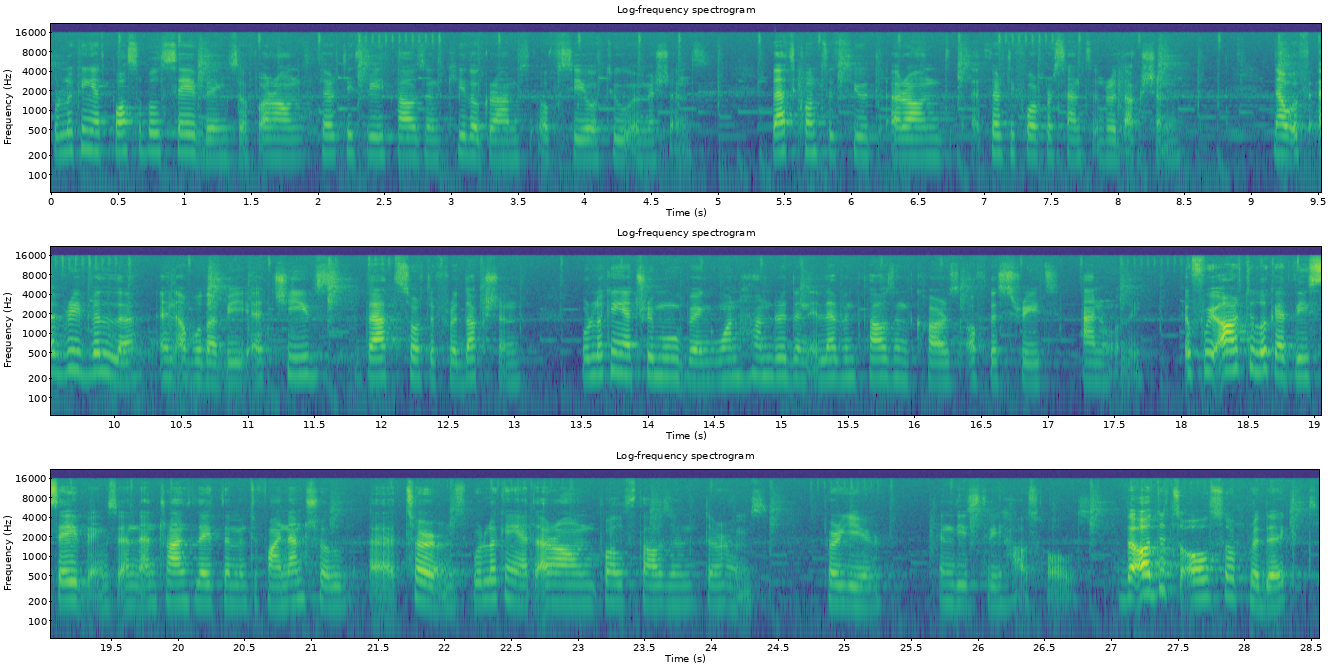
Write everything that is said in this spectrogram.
we're looking at possible savings of around 33,000 kilograms of CO2 emissions. That constitute around 34% in reduction. Now, if every villa in Abu Dhabi achieves that sort of reduction, we're looking at removing 111,000 cars off the streets annually. If we are to look at these savings and, and translate them into financial uh, terms, we're looking at around 12,000 dirhams per year in these three households. The audits also predict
